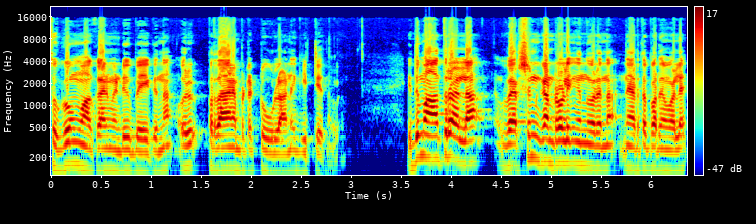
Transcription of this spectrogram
സുഗമമാക്കാൻ വേണ്ടി ഉപയോഗിക്കുന്ന ഒരു പ്രധാനപ്പെട്ട ടൂളാണ് ഗിറ്റ് എന്നുള്ളത്. ഇത് മാത്രമല്ല വെർഷൻ കൺട്രോളിംഗ് എന്ന് പറയുന്ന നേരത്തെ പറഞ്ഞ പോലെ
